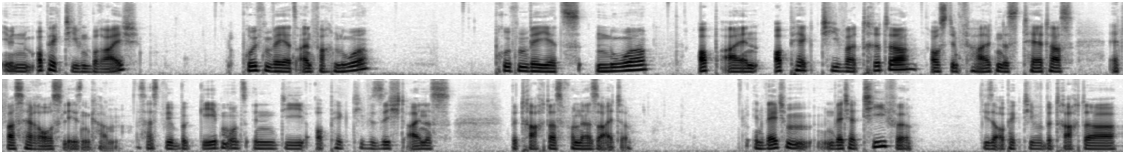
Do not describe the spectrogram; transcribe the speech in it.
Im objektiven Bereich prüfen wir jetzt einfach nur, prüfen wir jetzt nur, ob ein objektiver Dritter aus dem Verhalten des Täters etwas herauslesen kann. Das heißt, wir begeben uns in die objektive Sicht eines Betrachters von der Seite. In, welchem, in welcher Tiefe dieser objektive Betrachter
